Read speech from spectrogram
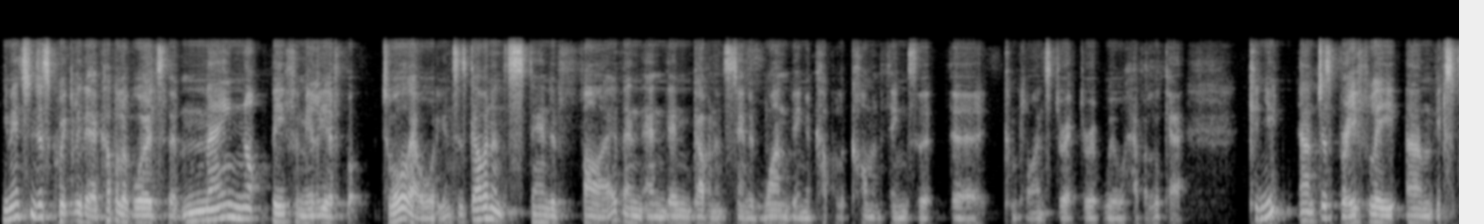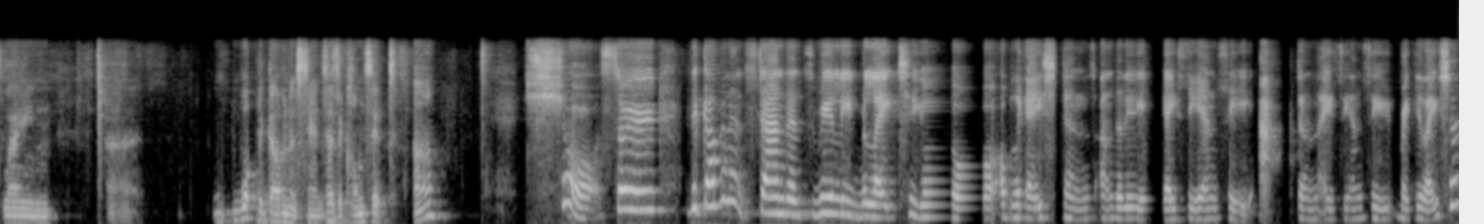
You mentioned just quickly there a couple of words that may not be familiar for, to all our audiences. Governance Standard 5 and, and then Governance Standard 1 being a couple of common things that the Compliance Directorate will have a look at. Can you um, just briefly um, explain uh, what the governance standards as a concept are? Sure. So the governance standards really relate to your obligations under the ACNC Act and ACNC regulation.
